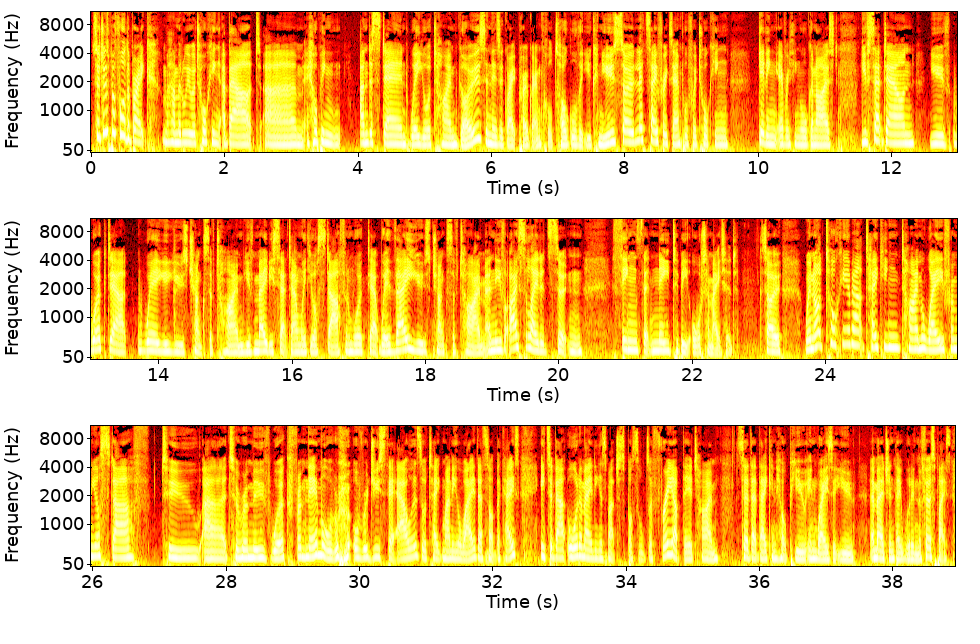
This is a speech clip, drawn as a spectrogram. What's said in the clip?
So, just before the break, Mohamed, we were talking about um, helping understand where your time goes, and there's a great program called Toggl that you can use. So, let's say, for example, if we're talking getting everything organised. You've sat down, you've worked out where you use chunks of time. You've maybe sat down with your staff and worked out where they use chunks of time, and you've isolated certain things that need to be automated. So we're not talking about taking time away from your staff to uh, to remove work from them or or reduce their hours or take money away. That's not the case. It's about automating as much as possible to free up their time so that they can help you in ways that you imagined they would in the first place.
